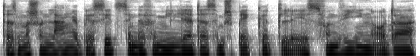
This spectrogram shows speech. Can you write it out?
das man schon lange besitzt in der Familie, das im Speckgürtel ist von Wien oder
